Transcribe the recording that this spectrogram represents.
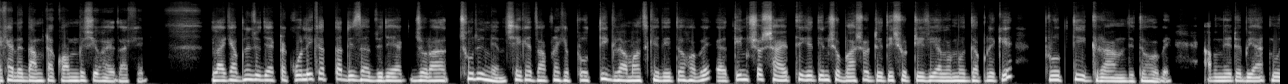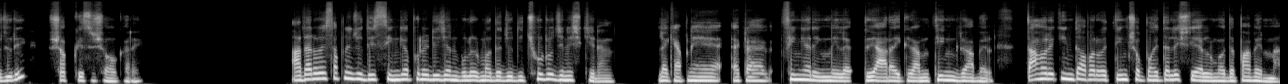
এখানে দামটা কম বেশি হয়ে থাকে। লাইক আপনি যদি একটা কলিকাতা ডিজাইন যদি এক জোড়া ছুরি নেন, সেক্ষেত্রে আপনাকে প্রতি গ্রাম আজকে দিতে হবে তিনশো ষাট থেকে তিনশো বাষট্টি, তেষট্টি রিয়ালের মধ্যে আপনাকে প্রতি গ্রাম দিতে হবে। এবং এটা ব্যাট মজুরি, সবকিছু সহকারে। আদারওয়াইজ আপনি যদি সিঙ্গাপুরের ডিজাইনগুলোর মধ্যে যদি ছোট জিনিস কিনেন লাইক আপনি একটা ফিঙ্গারিং নিলে দুই আড়াই গ্রাম, তিন গ্রামের, তাহলে কিন্তু আবার ওই তিনশো পঁয়তাল্লিশ রিয়ালের মধ্যে পাবেন না।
